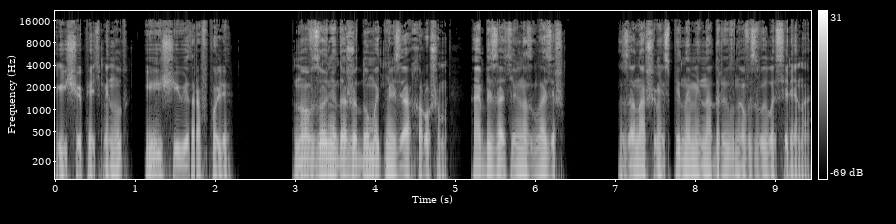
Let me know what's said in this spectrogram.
Еще пять минут, и ищи ветра в поле. Но в зоне даже думать нельзя о хорошем, обязательно сглазишь. За нашими спинами надрывно взвыла сирена.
